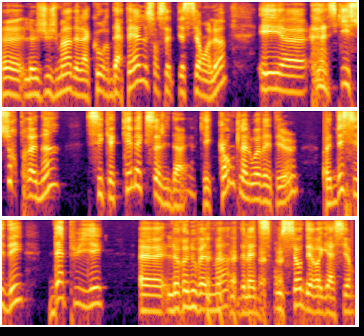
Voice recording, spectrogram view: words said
euh, le jugement de la Cour d'appel sur cette question-là. Et euh, ce qui est surprenant, c'est que Québec solidaire, qui est contre la loi 21, a décidé d'appuyer euh, le renouvellement de la disposition de dérogation.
